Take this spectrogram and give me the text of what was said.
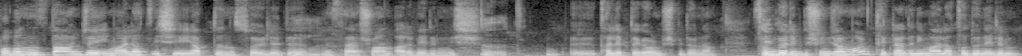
Babanız daha önce imalat işi yaptığını söyledi. Mesela şu an ara verilmiş. Evet. E, talepte görmüş bir dönem. Senin Tabii. böyle bir düşüncen var mı? Tekrardan imalata dönelim,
